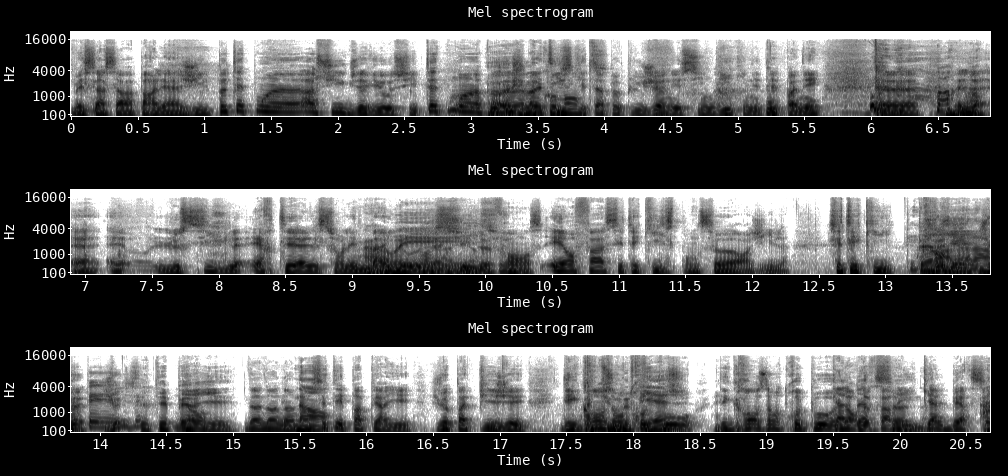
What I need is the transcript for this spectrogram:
Mais ça, ça va parler à Gilles. Peut-être moins. Ah, si, Xavier aussi. Peut-être moins un peu Ah, je Baptiste qui est un peu plus jeune et Cindy qui n'était pas née. Euh, le, euh, le sigle RTL sur les maillots oui, de la Coupe de. France. Et enfin, c'était qui le sponsor, Gilles? C'était qui? Perrier. Je- C'était Perrier. Non, non, non, non, Non. c'était pas Perrier. Je veux pas te piéger. Des grands tu me entrepôts, des grands entrepôts au nord de. Paris. Calberson.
